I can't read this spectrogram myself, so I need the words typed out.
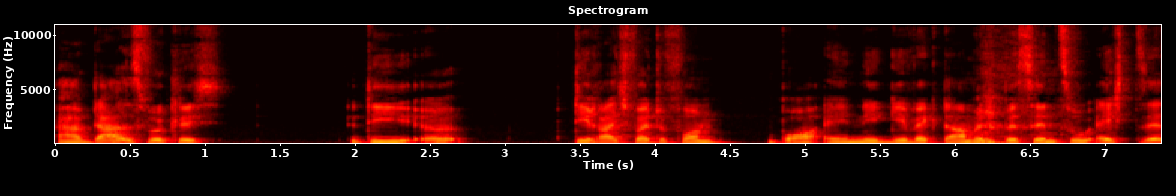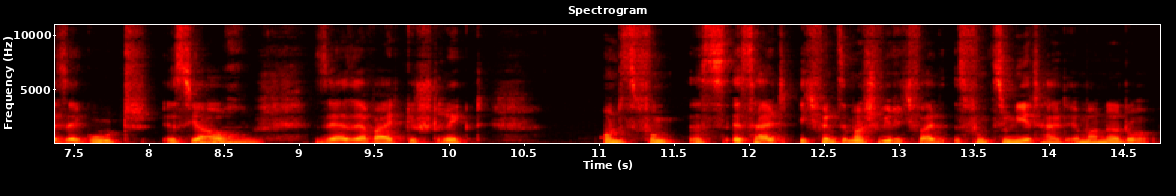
ja, da ist wirklich die äh, die Reichweite von boah, ey, nee, geh weg damit, bis hin zu echt sehr, sehr gut, ist ja auch mhm. sehr, sehr weit gestrickt. Und es, fun es ist halt, ich finde es immer schwierig, weil es funktioniert halt immer, ne? Du,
